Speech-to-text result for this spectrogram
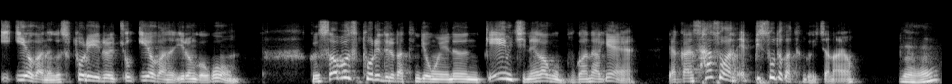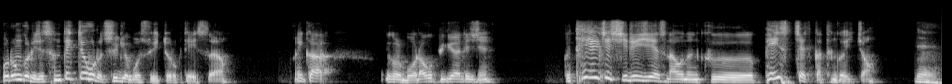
이- 이어가는 그 스토리를 쭉 이어가는 이런 거고 그 서브 스토리들 같은 경우에는 게임 진행하고 무관하게 약간 사소한 에피소드 같은 거 있잖아요. 네. 그런 걸 이제 선택적으로 즐겨볼 수 있도록 돼 있어요. 그러니까 이걸 뭐라고 비교해야 되지? 그 테일즈 시리즈에서 나오는 그 face chat 같은 거 있죠. 네.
